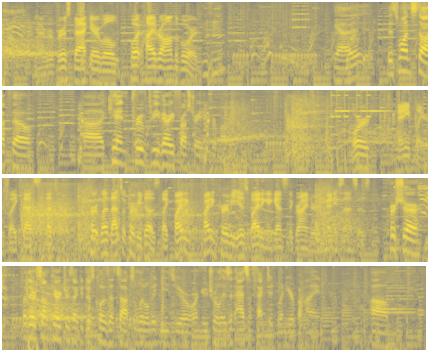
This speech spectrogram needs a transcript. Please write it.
Reverse back air will put Hydra on the board. Yeah, this one stock, though, uh, can prove to be very frustrating for Mario. Or many players. Like that's that's that's what Kirby does. Like fighting fighting Kirby is fighting against the grinder in many senses. For sure. But there are some characters that could just close that stocks a little bit easier, or neutral isn't as affected when you're behind. Um,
